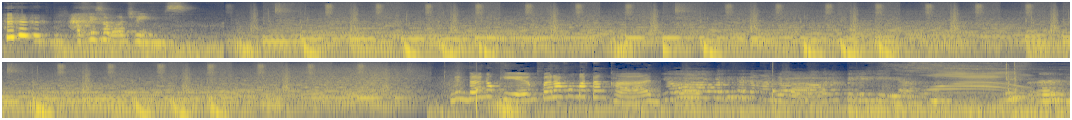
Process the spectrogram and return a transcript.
Okay sa mga James. Kim? Para akong matangkad. Yeah, pati ka naman, Diba? Baka ng pili-pili yan. Miss Earth.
